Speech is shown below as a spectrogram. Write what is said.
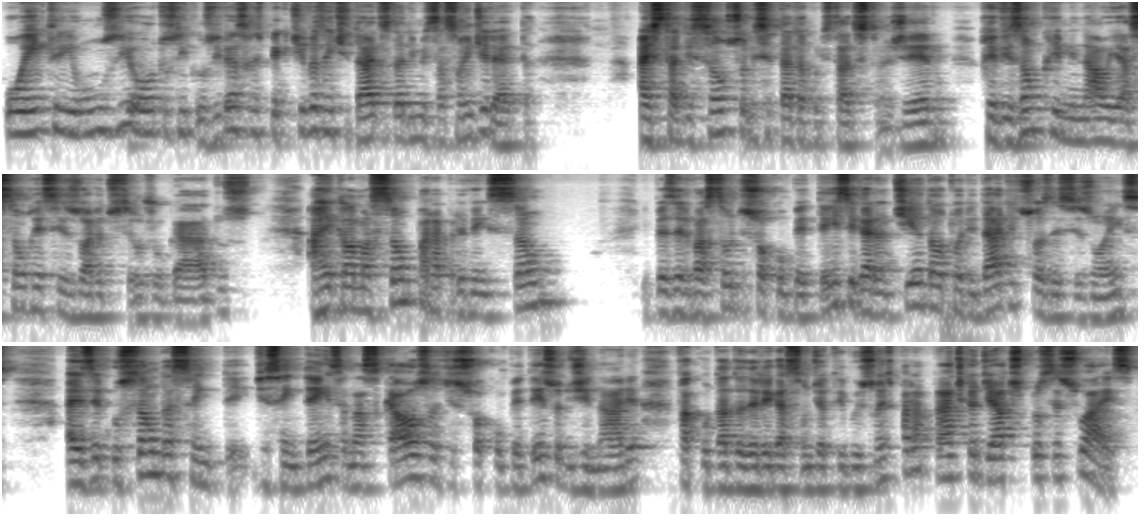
ou entre uns e outros, inclusive as respectivas entidades da administração indireta. a extradição solicitada por Estado estrangeiro, revisão criminal e ação rescisória dos seus julgados, a reclamação para a prevenção e preservação de sua competência e garantia da autoridade de suas decisões, a execução da sente de sentença nas causas de sua competência originária, facultada a delegação de atribuições para a prática de atos processuais,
